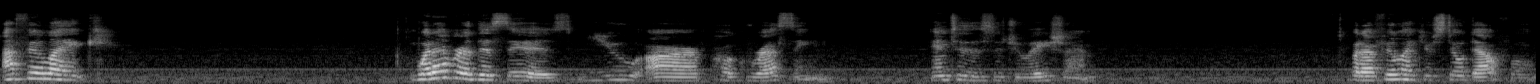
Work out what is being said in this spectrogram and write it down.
I feel like whatever this is, you are progressing into the situation. But I feel like you're still doubtful.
